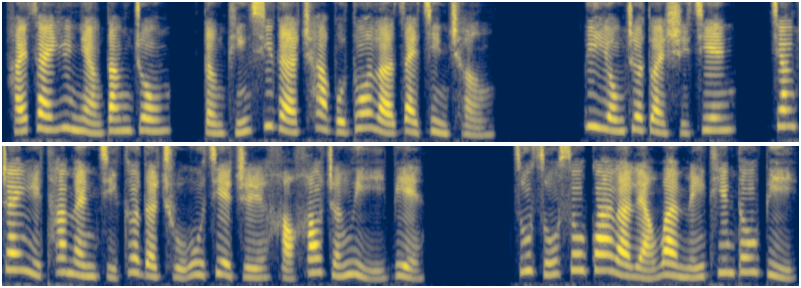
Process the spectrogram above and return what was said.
还在酝酿当中，等平息的差不多了再进城。利用这段时间，将詹玉他们几个的储物戒指好好整理一遍。足足搜刮了两万枚天都币，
